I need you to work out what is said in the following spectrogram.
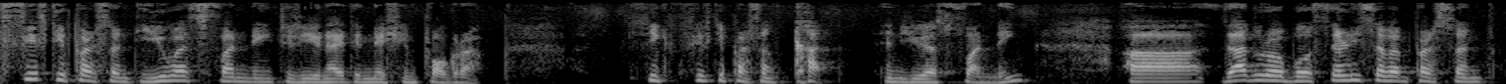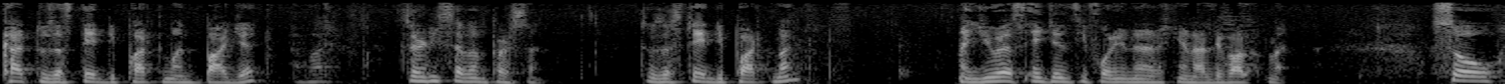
50% U.S. funding to the United Nations program, 50% cut in U.S. funding. Uh, that were about 37% cut to the State Department budget, 37% to the State Department a U.S. Agency for International Development. So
